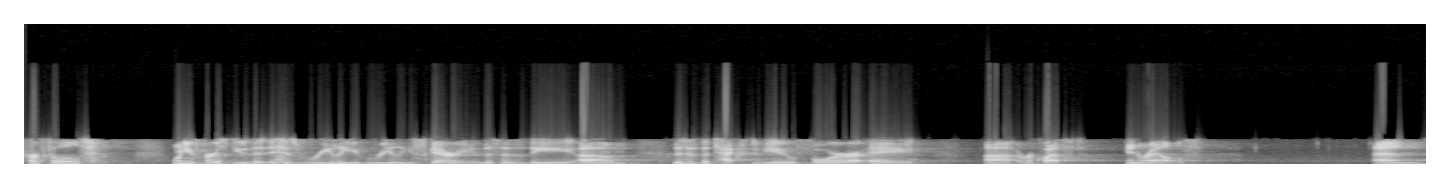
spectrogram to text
PerfTools, when you first use it, is really, really scary. This is the, um, this is the text view for a, uh, request in Rails. And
